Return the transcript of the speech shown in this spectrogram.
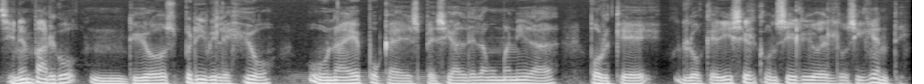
Sin embargo, Dios privilegió una época especial de la humanidad porque lo que dice el concilio es lo siguiente.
